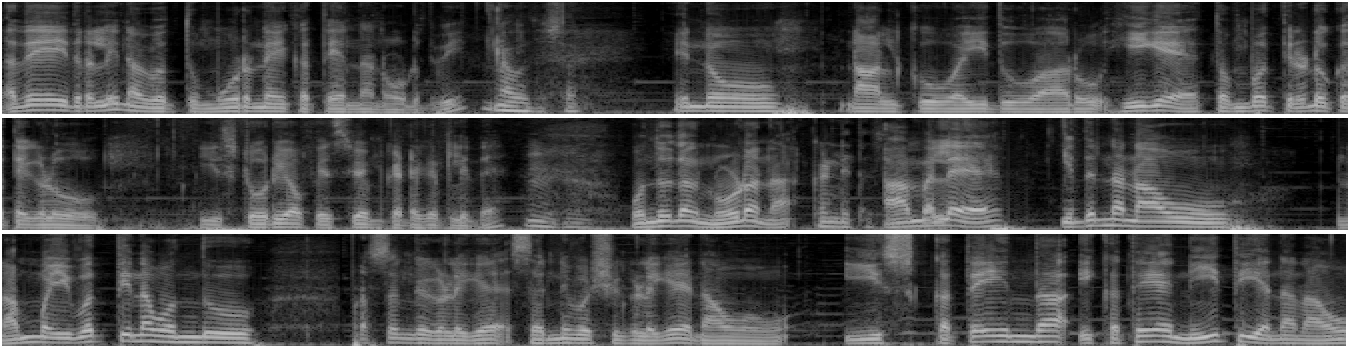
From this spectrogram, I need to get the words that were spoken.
ಅದೇ ಇದರಲ್ಲಿ ನಾವು ಇವತ್ತು ಮೂರನೇ ಕಥೆಯನ್ನು ನೋಡಿದ್ವಿ. ಹೌದು ಸರ್. ಇನ್ನು ನಾಲ್ಕು ಐದು ಆರು ಹೀಗೆ ತೊಂಬತ್ತೆರಡು ಕತೆಗಳು ಈ story of S V M ಕ್ಯಾಟಗರಿಲಿದೆ. ಒಂದೊಂದಾಗಿ ನೋಡೋಣ. ಖಂಡಿತ ಆಮೇಲೆ ಇದನ್ನು ನಾವು ನಮ್ಮ ಇವತ್ತಿನ ಒಂದು ಪ್ರಸಂಗಗಳಿಗೆ ಸನ್ನಿವೇಶಗಳಿಗೆ ನಾವು ಈ ಕಥೆಯಿಂದ ಈ ಕಥೆಯ ನೀತಿಯನ್ನ ನಾವು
